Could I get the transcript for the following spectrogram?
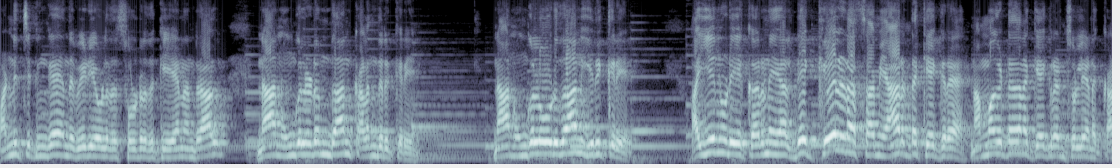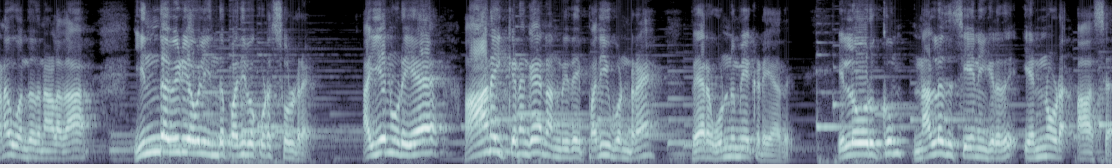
மன்னிச்சுக்குங்க. இந்த வீடியோவில் இதை சொல்கிறதுக்கு ஏனென்றால் நான் உங்களிடம்தான் கலந்திருக்கிறேன். நான் உங்களோடு தான் இருக்கிறேன். ஐயனுடைய கருணையால் டே கேளுடா சாமி யார்கிட்ட கேட்குற? நம்மகிட்ட தானே கேட்குறேன்னு சொல்லி எனக்கு கனவு வந்ததுனால தான் இந்த வீடியோவில் இந்த பதிவை கூட சொல்கிறேன் ஐயனுடைய ஆணைக்கிணங்க நான் இதை பதிவு பண்ணுறேன் வேற ஒன்றுமே கிடையாது. எல்லோருக்கும் நல்லது செய்யணுங்கிறது என்னோட ஆசை.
